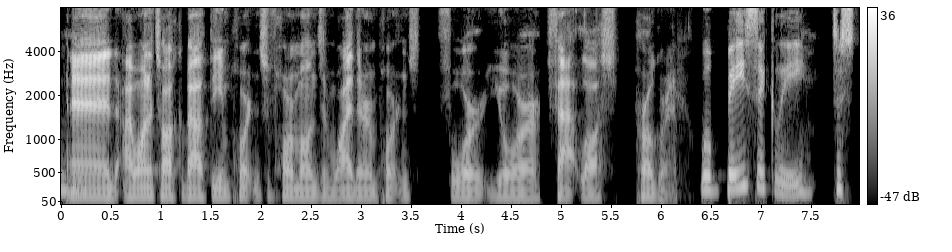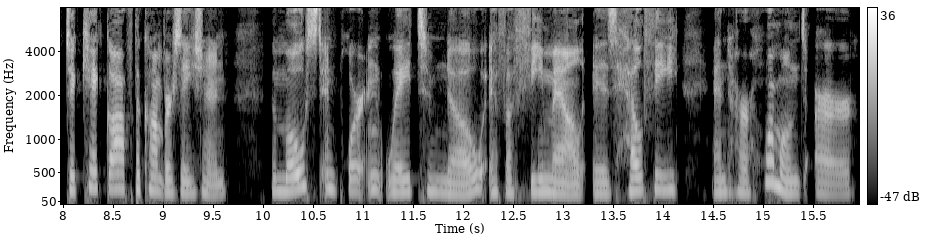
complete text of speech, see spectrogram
Mhm. and I want to talk about the importance of hormones and why they're important for your fat loss program. Well, basically, just to kick off the conversation, the most important way to know if a female is healthy and her hormones are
